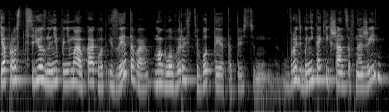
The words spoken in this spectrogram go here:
я просто серьезно не понимаю, как вот из этого могло вырасти вот это. То есть вроде бы никаких шансов на жизнь,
